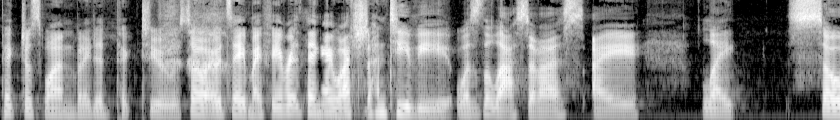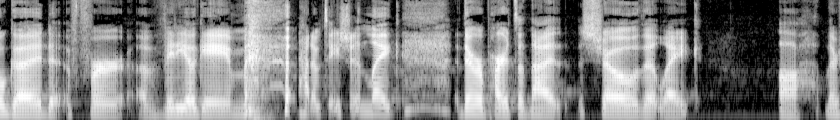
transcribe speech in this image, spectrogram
pick just one, but I did pick two. So I would say my favorite thing I watched on TV was The Last of Us. I like so good for a video game adaptation. Like there were parts of that show that like uh they're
